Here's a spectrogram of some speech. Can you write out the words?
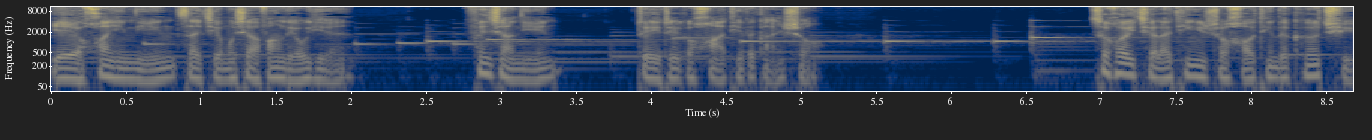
也欢迎您在节目下方留言，分享您对这个话题的感受。最后，一起来听一首好听的歌曲，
